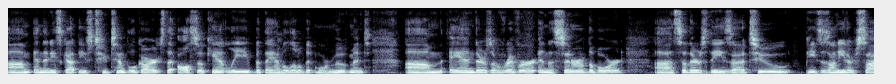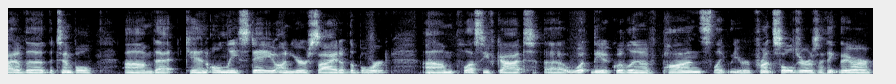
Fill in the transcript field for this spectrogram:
Um, and then he's got these two temple guards that also can't leave, but they have a little bit more movement. Um, and there's a river in the center of the board. Uh, so there's these uh, two pieces on either side of the, the temple um, that can only stay on your side of the board. Um, plus, you've got uh, what the equivalent of pawns, like your front soldiers, I think they are,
